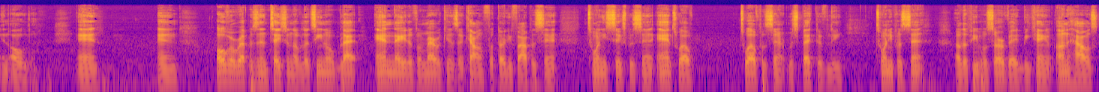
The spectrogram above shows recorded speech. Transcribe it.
and older. And, and overrepresentation of Latino, Black, and Native Americans accounting for 35%, 26%, and 12 12% respectively. 20% of the people surveyed became unhoused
